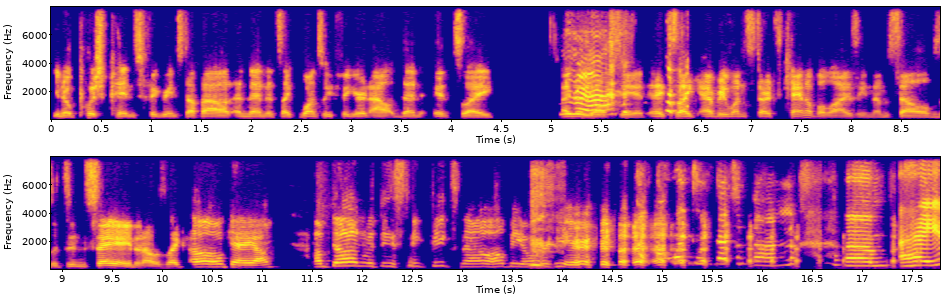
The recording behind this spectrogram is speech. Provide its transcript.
you know push pins figuring stuff out and then it's like once we figure it out then it's like I know y'all see it. It's like everyone starts cannibalizing themselves. It's insane. And I was like, oh, okay, I'm I'm done with these sneak peeks now. I'll be over here. that's done. Um, hey,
